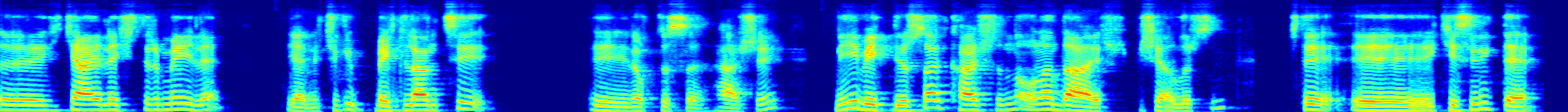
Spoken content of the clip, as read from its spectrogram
e, hikayeleştirmeyle yani çünkü beklenti e, noktası her şey. Neyi bekliyorsan karşılığında ona dair bir şey alırsın. İşte e, kesinlikle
